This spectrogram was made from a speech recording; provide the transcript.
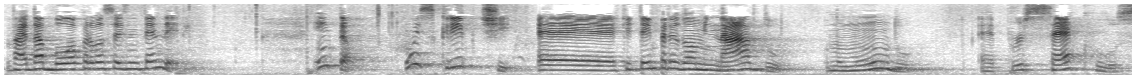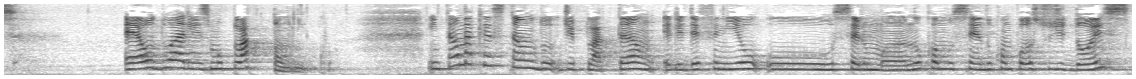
vai dar boa para vocês entenderem. Então, o script é, que tem predominado no mundo é, por séculos é o dualismo platônico. Então, na questão do, de Platão, ele definiu o ser humano como sendo composto de dois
